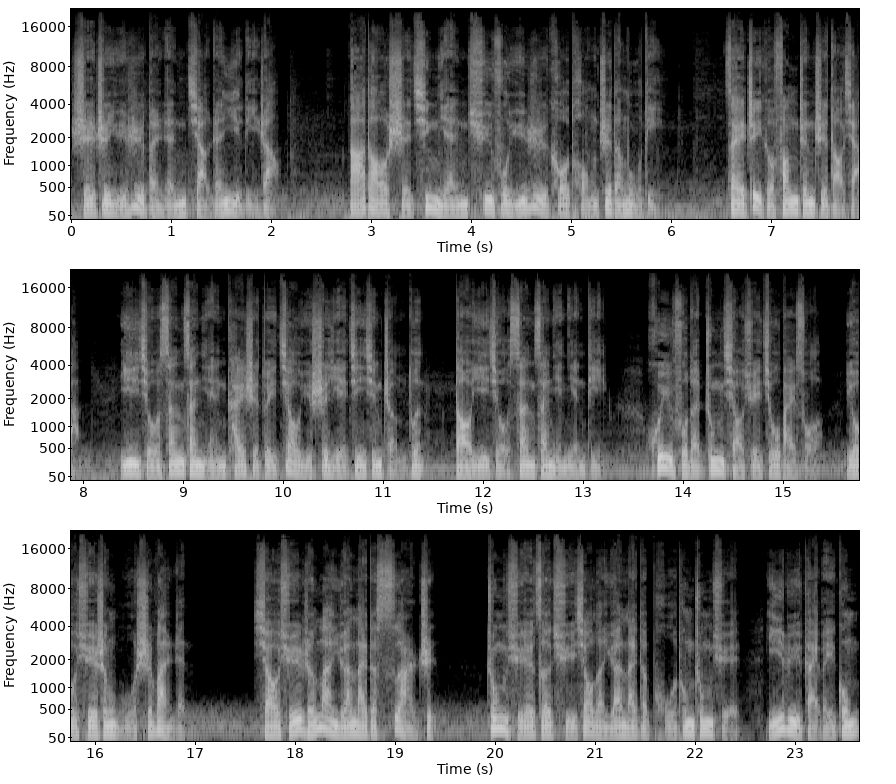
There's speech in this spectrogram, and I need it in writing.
使之与日本人讲仁义礼让，达到使青年屈服于日寇统治的目的。在这个方针指导下，一九三三年开始对教育事业进行整顿，到一九三三年年底，恢复了中小学九百所。有学生五十万人，小学仍按原来的四二制，中学则取消了原来的普通中学，一律改为工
